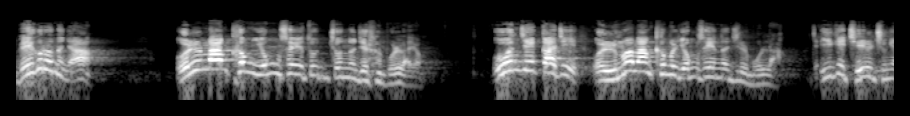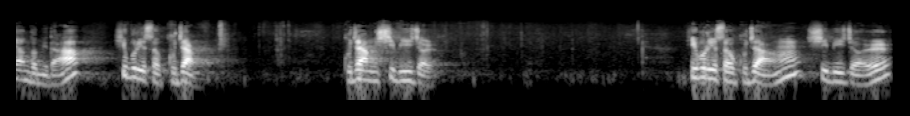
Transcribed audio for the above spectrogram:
왜 그러느냐? 얼만큼 용서해 줬는지를 몰라요. 언제까지 얼마만큼을 용서했는지를 몰라. 이게 제일 중요한 겁니다. 히브리서 9장 9장 12절 히브리서 9장 12절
